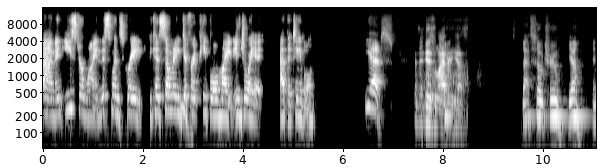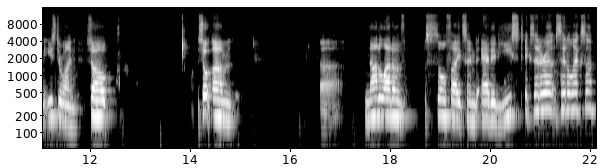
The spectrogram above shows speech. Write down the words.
um, an Easter wine, this one's great because so many different people might enjoy it at the table. yes. But It is lighter, yes. That's so true. Yeah, an Easter wine. So, so um, uh, not a lot of sulfites and added yeast, etc. Said Alexa.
